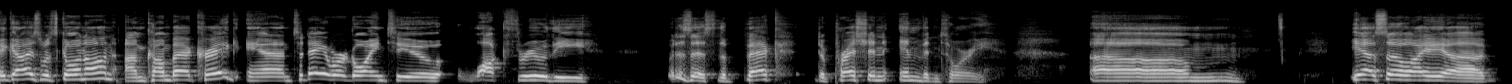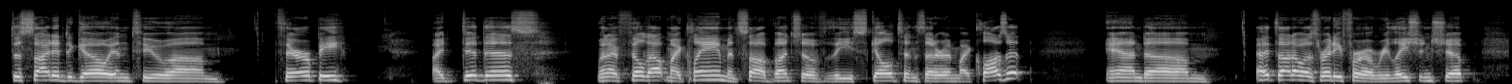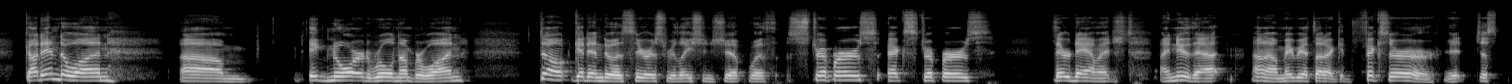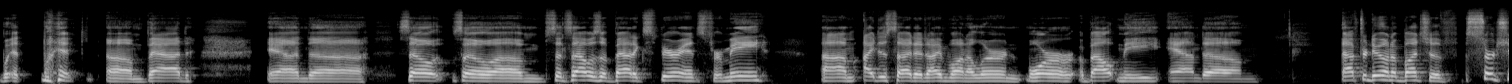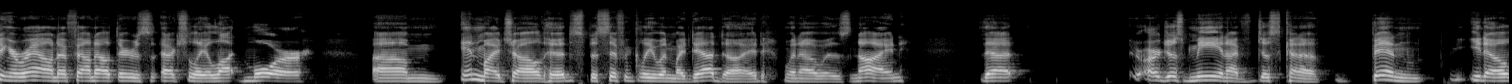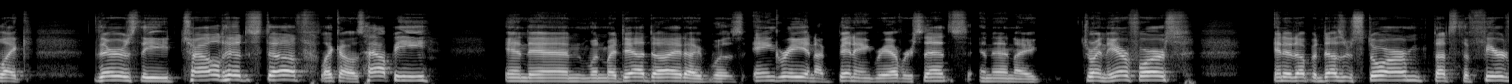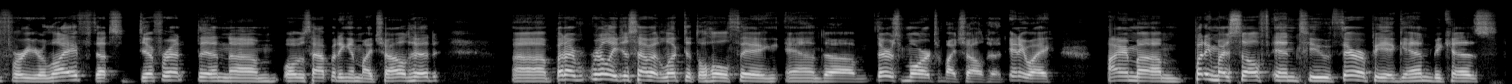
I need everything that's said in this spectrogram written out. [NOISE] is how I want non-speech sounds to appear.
Hey guys, what's going on? I'm Combat Craig, and today we're going to walk through the what is this? The Beck Depression Inventory. Um, yeah, so I uh, decided to go into um, therapy. I did this when I filled out my claim and saw a bunch of the skeletons that are in my closet, and um, I thought I was ready for a relationship. Got into one. Um, ignored rule number one. Don't get into a serious relationship with strippers, ex strippers. They're damaged. I knew that. I don't know. Maybe I thought I could fix her, or it just [LAUGHS] went went um, bad. And uh, so, so um, since that was a bad experience for me, um, I decided I want to learn more about me. And um, after doing a bunch of searching around, I found out there's actually a lot more um, in my childhood, specifically when my dad died when I was nine, that are just me. And I've just kind of been, you know, like there's the childhood stuff, like I was happy and then when my dad died, I was angry and I've been angry ever since. And then I joined the Air Force, ended up in Desert Storm. That's the fear for your life. That's different than um, what was happening in my childhood. Uh, but I really just haven't looked at the whole thing, and um, there's more to my childhood. Anyway, I'm um, putting myself into therapy again because,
